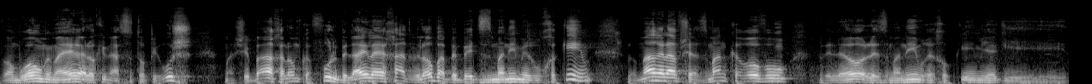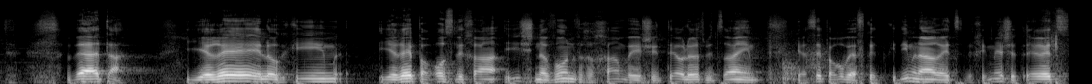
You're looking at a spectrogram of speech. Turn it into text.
ואומרו הוא ממהר האלוקים לעשותו פירוש, מה שבא החלום כפול בלילה אחד ולא בא בבית זמנים מרוחקים, לומר אליו שהזמן קרוב הוא ולא לזמנים רחוקים יגיד. ועתה, ירא אלוקים, ירא פרעה, סליחה, איש נבון וחכם וישיתהו לארץ מצרים, יעשה פרעה ויפקד פקידים מן הארץ, וחימש את ארץ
